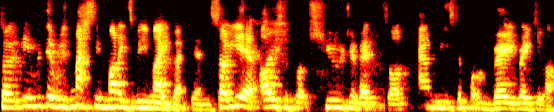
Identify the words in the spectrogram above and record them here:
So it, there was massive money to be made back then. So yeah, I used to put huge events on, and we used to put them very regular.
